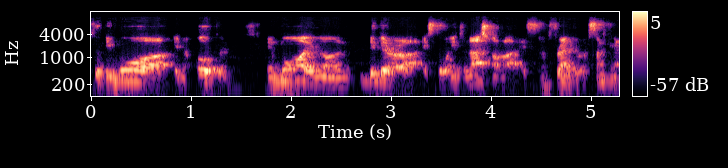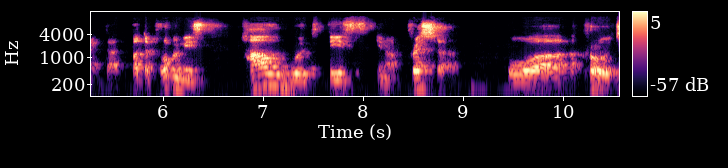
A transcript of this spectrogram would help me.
to be more, you know, open and more, you know, liberalized or internationalized and friendly or something like that. But the problem is, how would this, you know, pressure or approach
